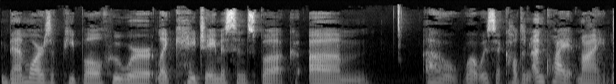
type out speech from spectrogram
memoirs of people who were like Kay Jamison's book. Um, oh, what was it called? An Unquiet Mind.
